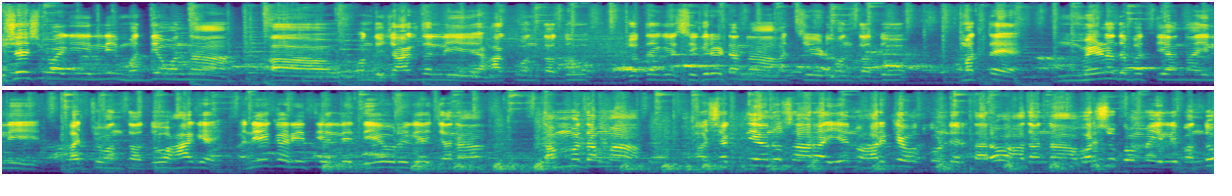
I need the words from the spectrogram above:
ವಿಶೇಷವಾಗಿ ಇಲ್ಲಿ ಮದ್ಯವನ್ನ ಒಂದು ಜಾಗದಲ್ಲಿ ಹಾಕುವಂಥದ್ದು, ಜೊತೆಗೆ ಸಿಗರೇಟನ್ನು ಹಚ್ಚಿ ಇಡುವಂಥದ್ದು ಮತ್ತೆ ಮೇಣದ ಬತ್ತಿಯನ್ನ ಇಲ್ಲಿ ಹಚ್ಚುವಂಥದ್ದು ಹಾಗೆ ಅನೇಕ ರೀತಿಯಲ್ಲಿ ದೇವರಿಗೆ ಜನ ತಮ್ಮ ತಮ್ಮ ಶಕ್ತಿ ಅನುಸಾರ ಏನು ಹರಕೆ ಹೊತ್ಕೊಂಡಿರ್ತಾರೋ ಅದನ್ನ ವರ್ಷಕ್ಕೊಮ್ಮೆ ಇಲ್ಲಿ ಬಂದು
